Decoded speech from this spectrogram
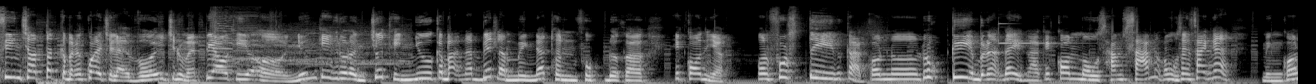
xin chào tất cả các bạn đã quay trở lại với channel máy Peo. Thì ở những cái video lần trước thì như các bạn đã biết là mình đã thuần phục được uh, cái con gì nhỉ? Con Frosty với cả con ờ, uh, Rookie bạn ạ Đây là cái con màu xám xám và con màu xanh xanh á. Mình có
